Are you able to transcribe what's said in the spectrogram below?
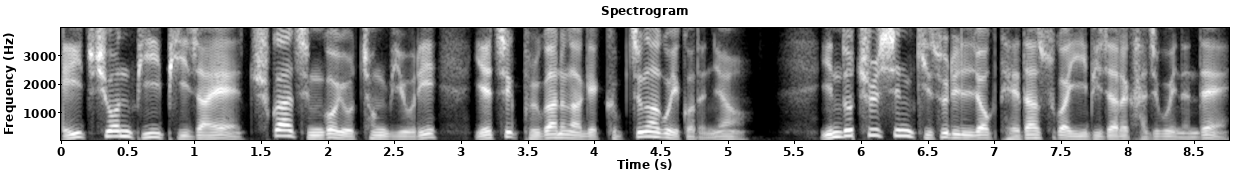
H1B 비자의 추가 증거 요청 비율이 예측 불가능하게 급증하고 있거든요. 인도 출신 기술 인력 대다수가 이 비자를 가지고 있는데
